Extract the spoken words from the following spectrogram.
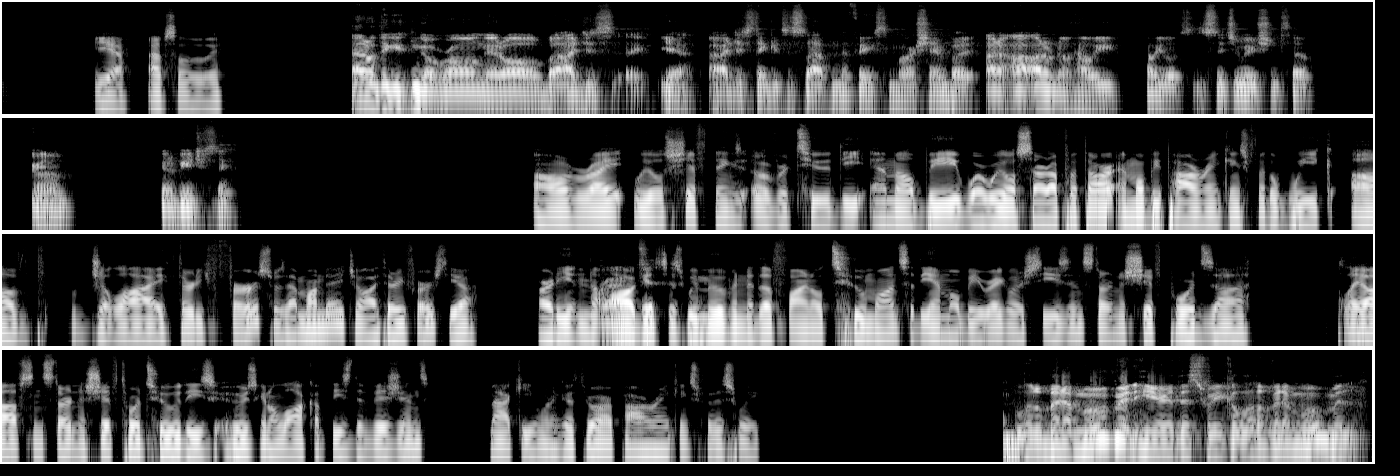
Yeah, absolutely. I don't think you can go wrong at all, but I just, uh, yeah, I just think it's a slap in the face to Marchand. But I, I, I don't know how he how he looks at the situation. So, um, gonna be interesting. All right, we will shift things over to the MLB, where we will start off with our MLB power rankings for the week of July 31st. Was that Monday? July 31st? Yeah. Already in Correct. August as we move into the final two months of the MLB regular season, starting to shift towards uh, playoffs and starting to shift towards who these who's going to lock up these divisions. Mackie, you want to go through our power rankings for this week? A little bit of movement here this week. A little bit of movement.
